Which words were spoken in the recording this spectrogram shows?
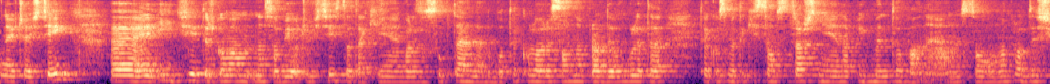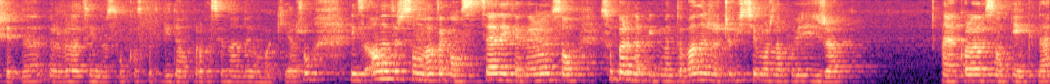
najczęściej e, i dzisiaj też go mam na sobie. Oczywiście jest to takie bardzo subtelne, no bo te kolory są naprawdę, w ogóle te, te kosmetyki są strasznie napigmentowane. One są naprawdę świetne, rewelacyjne są kosmetyki do profesjonalnego makijażu, więc one też są na taką scenę i tak dalej. One są super napigmentowane. Rzeczywiście można powiedzieć, że kolory są piękne.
